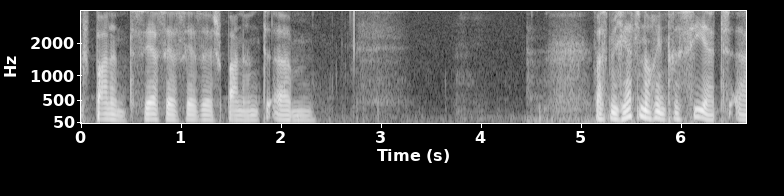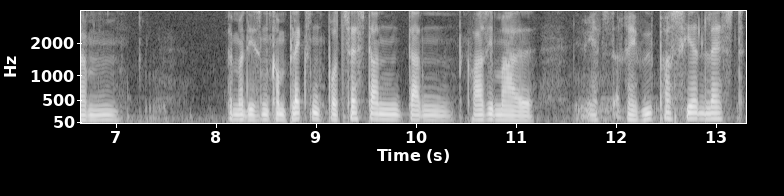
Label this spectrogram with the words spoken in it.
Spannend, sehr, sehr, sehr, sehr spannend. Ähm, was mich jetzt noch interessiert, ähm, wenn man diesen komplexen Prozess dann, dann quasi mal jetzt Revue passieren lässt,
